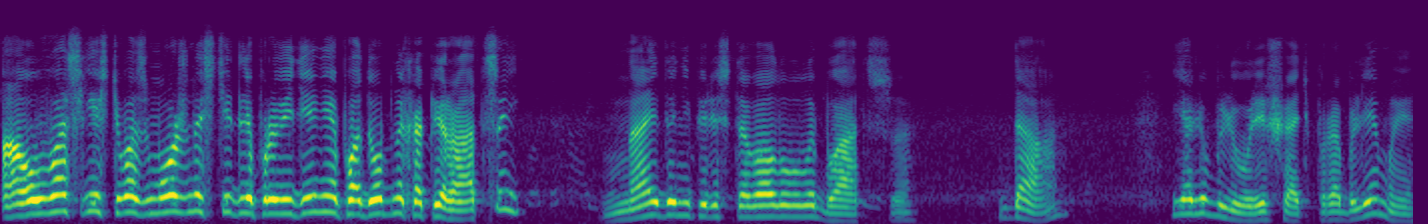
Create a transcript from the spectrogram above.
«А у вас есть возможности для проведения подобных операций?» Найда не переставала улыбаться. «Да, я люблю решать проблемы,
